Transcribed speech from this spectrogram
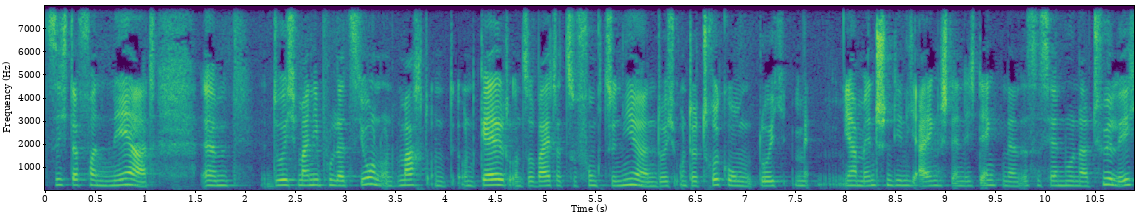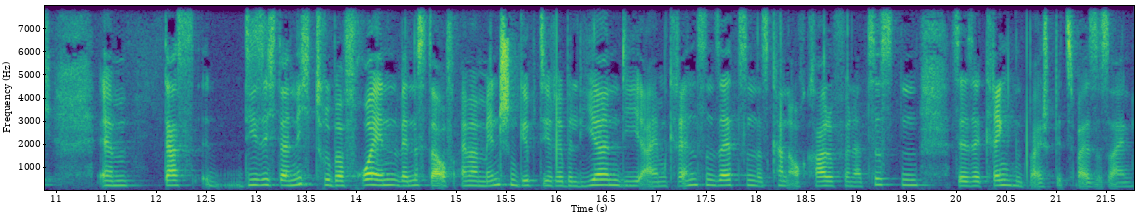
sich davon nähert, ähm, durch Manipulation und Macht und, und Geld und so weiter zu funktionieren, durch Unterdrückung, durch ja, Menschen, die nicht eigenständig denken, dann ist es ja nur natürlich. Ähm, dass die sich da nicht drüber freuen, wenn es da auf einmal Menschen gibt, die rebellieren, die einem Grenzen setzen. Das kann auch gerade für Narzissten sehr, sehr kränkend beispielsweise sein.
